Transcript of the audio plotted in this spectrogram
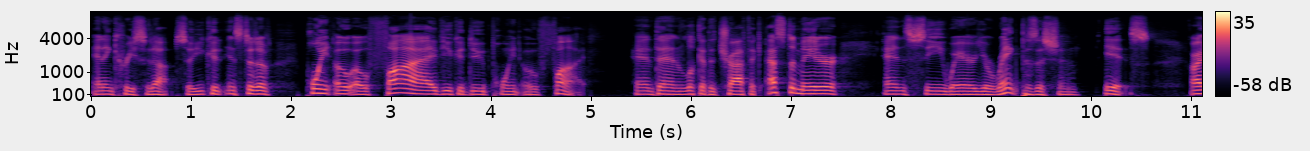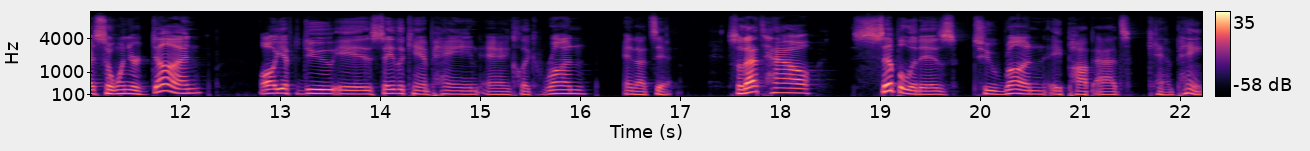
and increase it up. So you could, instead of 0.005, you could do 0.05. And then look at the traffic estimator and see where your rank position is. All right, so when you're done, all you have to do is save the campaign and click run, and that's it. So that's how simple it is to run a pop ads campaign.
